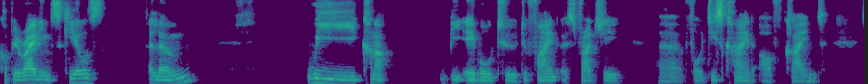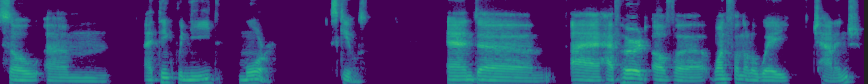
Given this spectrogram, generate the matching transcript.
copywriting skills alone, we cannot be able to to find a strategy uh, for this kind of client. So um, I think we need more skills. And um, I have heard of uh, One Funnel Away challenge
